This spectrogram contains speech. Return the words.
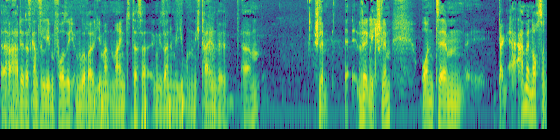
Äh, hatte das ganze Leben vor sich und nur weil jemand meint, dass er irgendwie seine Millionen nicht teilen will. Ähm, schlimm. Äh, wirklich schlimm. Und ähm, da haben wir noch so ein,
